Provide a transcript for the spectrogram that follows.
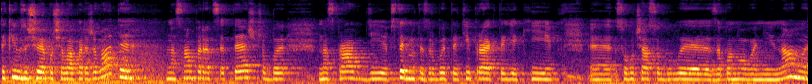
таким, за що я почала переживати. Насамперед, це те, щоб насправді встигнути зробити ті проекти, які е, свого часу були заплановані нами,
